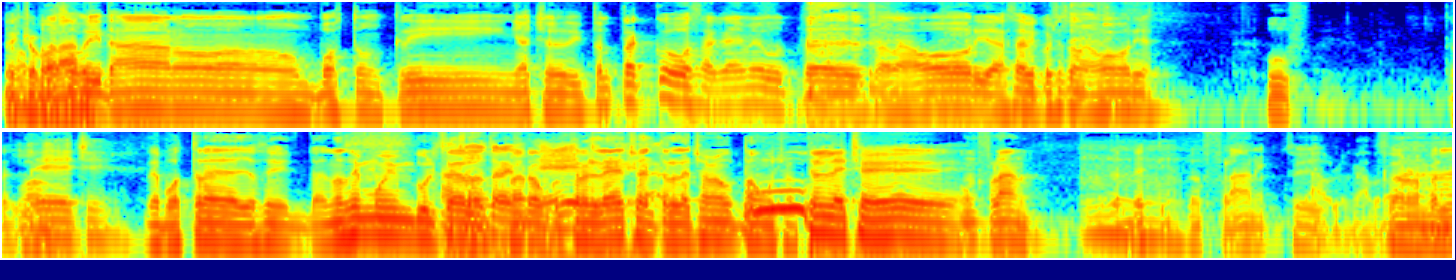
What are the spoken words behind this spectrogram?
De Los chocolate. gitanos, un Boston Cream, hacho, y tantas cosas que a mí me gusta, zanahoria, esa bizcocho de zanahoria, Uf. tres leches. De postre, yo soy, no soy muy dulcero, Hacho, tres pero tres leches, el tres leches me gusta mucho. Tres leches. Un flan. Los flanes. Diablo, cabrón. Pero en verdad,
